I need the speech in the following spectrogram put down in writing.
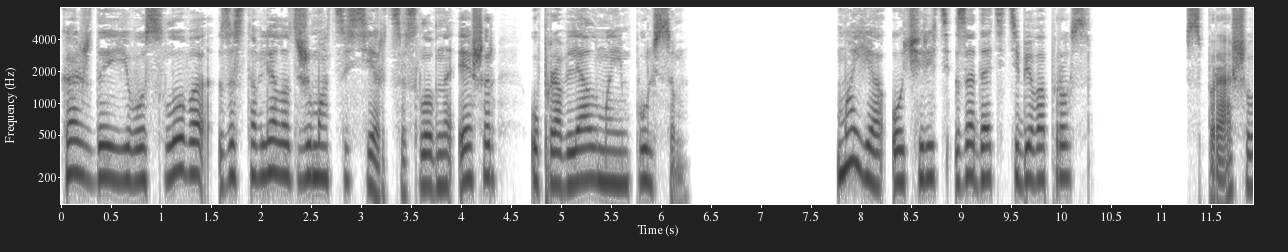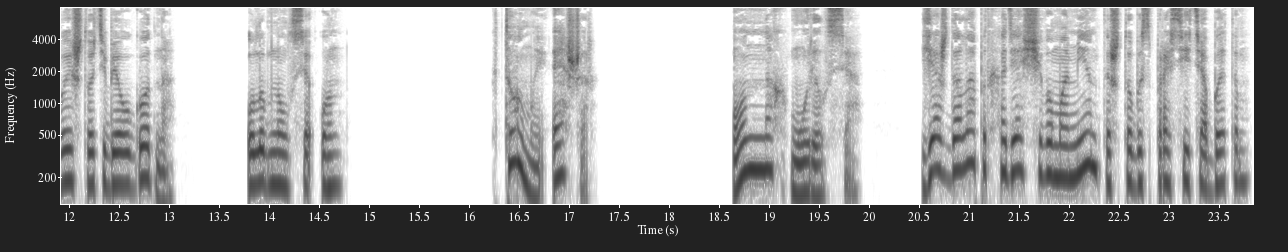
Каждое его слово заставляло сжиматься сердце, словно Эшер управлял моим пульсом. «Моя очередь задать тебе вопрос». «Спрашивай, что тебе угодно», — улыбнулся он. «Кто мы, Эшер?» Он нахмурился. Я ждала подходящего момента, чтобы спросить об этом.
